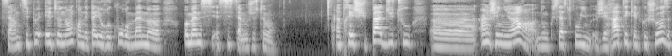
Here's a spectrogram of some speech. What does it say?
c'est un petit peu étonnant qu'on n'ait pas eu recours au même, au même système, justement. Après, je suis pas du tout euh, ingénieur, donc si ça se trouve, j'ai raté quelque chose,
